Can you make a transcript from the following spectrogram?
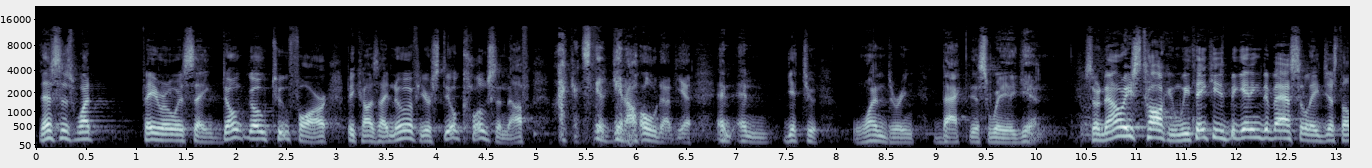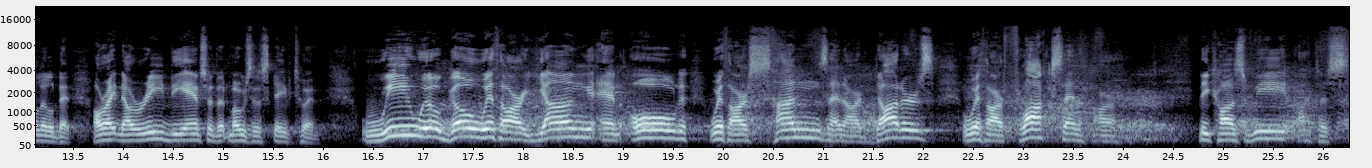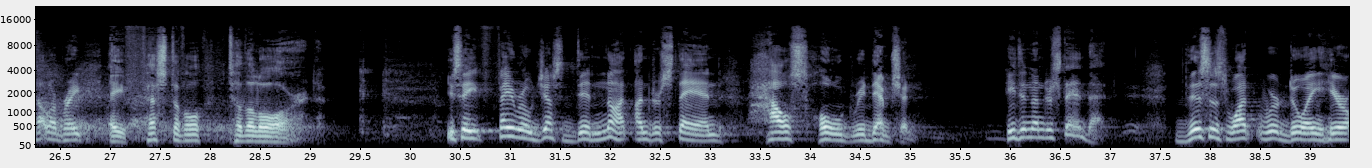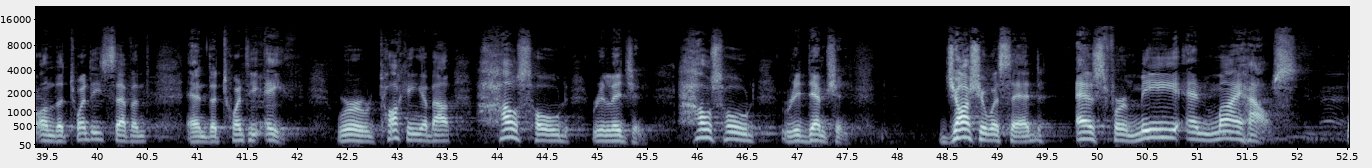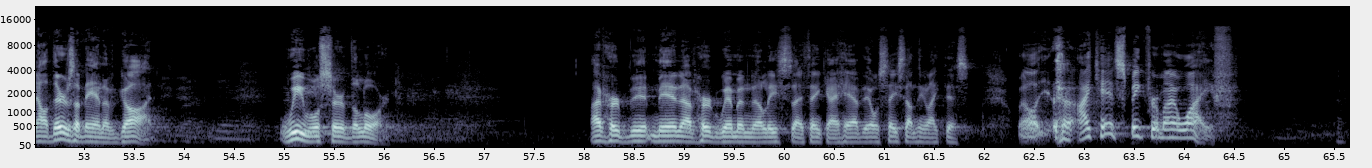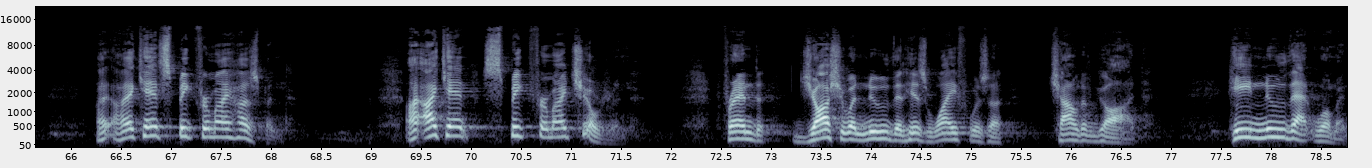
This is what Pharaoh was saying. Don't go too far because I know if you're still close enough, I can still get a hold of you and, and get you wandering back this way again. So now he's talking. We think he's beginning to vacillate just a little bit. All right, now read the answer that Moses gave to him. We will go with our young and old, with our sons and our daughters, with our flocks and our because we are to celebrate a festival to the Lord. You see, Pharaoh just did not understand household redemption. He didn't understand that. This is what we're doing here on the 27th and the 28th. We're talking about household religion household redemption. Joshua said, As for me and my house, now there's a man of God, we will serve the Lord. I've heard men, I've heard women, at least I think I have, they'll say something like this Well, I can't speak for my wife. I, I can't speak for my husband. I, I can't speak for my children. Friend, Joshua knew that his wife was a child of God. He knew that woman,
